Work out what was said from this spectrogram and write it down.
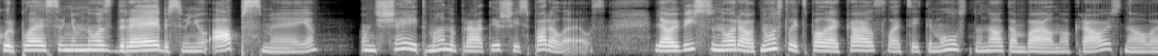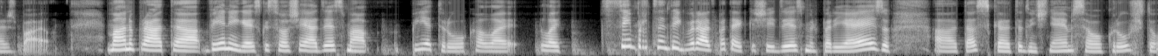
kur plēsa viņam nos drēbes, viņu apsmēja. Un šeit, manuprāt, ir šīs paralēles. Ļauj visu noraut noslīdz, paliek kails, lai citi mulst, nu nav tam bail no kraujas, nav vairs bail. Manuprāt, vienīgais, kas vēl šajā dziesmā pietrūka, lai, lai simtprocentīgi varētu pateikt, ka šī dziesma ir par Jēzu, tas, ka tad viņš ņēma savu krustu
